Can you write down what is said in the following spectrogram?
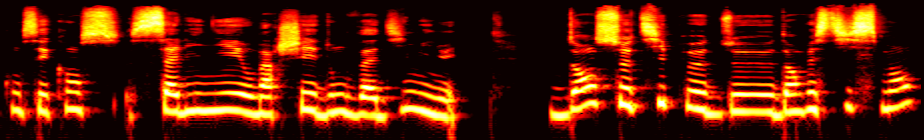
conséquence s'aligner au marché et donc va diminuer. Dans ce type d'investissement,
